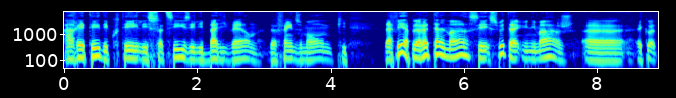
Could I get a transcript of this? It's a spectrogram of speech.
arrêtez d'écouter les sottises et les balivernes de fin du monde. Puis la fille, elle pleurait tellement. C'est suite à une image. Euh, écoute,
